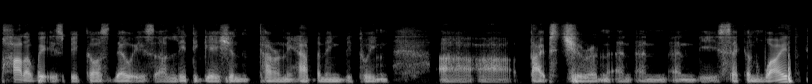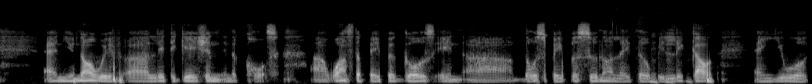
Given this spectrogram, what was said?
part of it is because there is a litigation currently happening between Taib's children and, and, and the second wife. And you know, with uh, litigation in the courts, uh, once the paper goes in, uh, those papers sooner or later will be leaked out, and you will,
